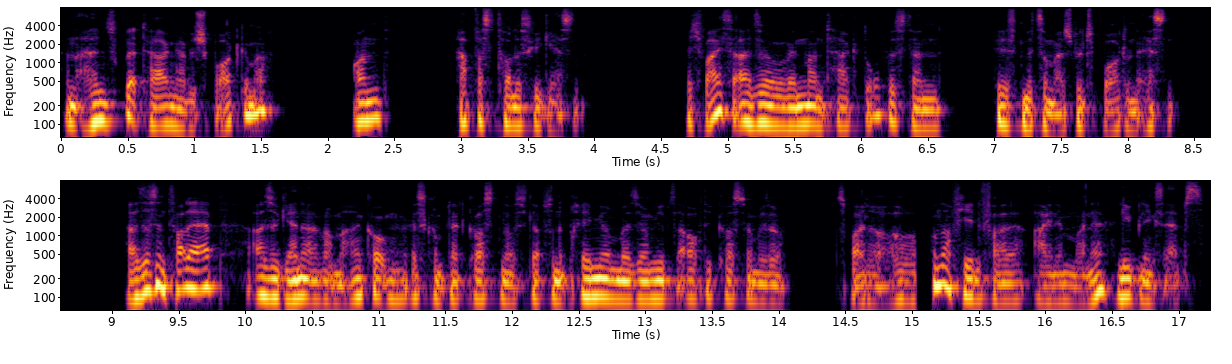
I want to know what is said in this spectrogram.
an allen Supertagen habe ich Sport gemacht und hab was Tolles gegessen. Ich weiß also, wenn mein Tag doof ist, dann hilft mir zum Beispiel Sport und Essen. Also es ist eine tolle App, also gerne einfach mal angucken, ist komplett kostenlos. Ich glaube, so eine Premium-Version gibt's auch, die kostet irgendwie so zwei, drei Euro. Und auf jeden Fall eine meiner Lieblings-Apps.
